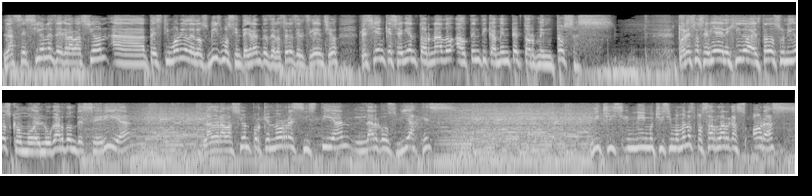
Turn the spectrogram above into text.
las sesiones de grabación a testimonio de los mismos integrantes de los Héroes del Silencio decían que se habían tornado auténticamente tormentosas. Por eso se había elegido a Estados Unidos como el lugar donde sería la grabación porque no resistían largos viajes ni, muchísimo menos pasar largas horas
